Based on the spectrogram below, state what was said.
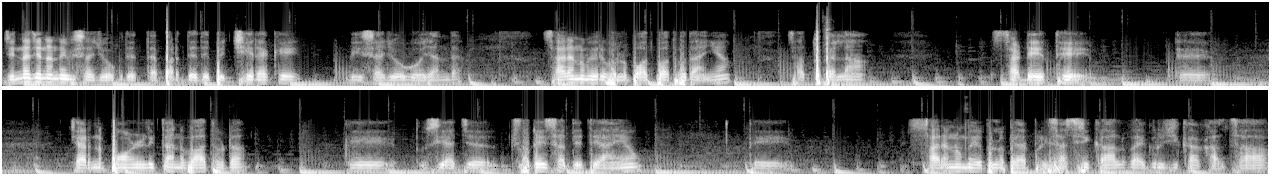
ਜਿਨ੍ਹਾਂ ਜਿਨ੍ਹਾਂ ਨੇ ਵੀ ਸਹਿਯੋਗ ਦਿੱਤਾ, ਪਰਦੇ ਦੇ ਪਿੱਛੇ ਰਹਿ ਕੇ ਵੀ ਸਹਿਯੋਗ ਹੋ ਜਾਂਦਾ। ਸਾਰਿਆਂ ਨੂੰ ਮੇਰੇ ਵੱਲੋਂ ਬਹੁਤ-ਬਹੁਤ ਵਧਾਈਆਂ। ਸਭ ਤੋਂ ਪਹਿਲਾਂ ਸਾਡੇ ਇੱਥੇ ਚਰਨ ਪਾਉਣ ਲਈ ਧੰਨਵਾਦ ਤੁਹਾਡਾ ਕਿ ਤੁਸੀਂ ਅੱਜ ਛੋਟੇ ਸਾਦੇ ਤੇ ਆਏ ਹੋ ਤੇ ਸਾਰਿਆਂ ਨੂੰ ਮੇਰੇ ਵੱਲੋਂ ਪਿਆਰ ਭਰੀ ਸਤਿ ਸ੍ਰੀ ਅਕਾਲ, ਵਾਹਿਗੁਰੂ ਜੀ ਕਾ ਖਾਲਸਾ,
